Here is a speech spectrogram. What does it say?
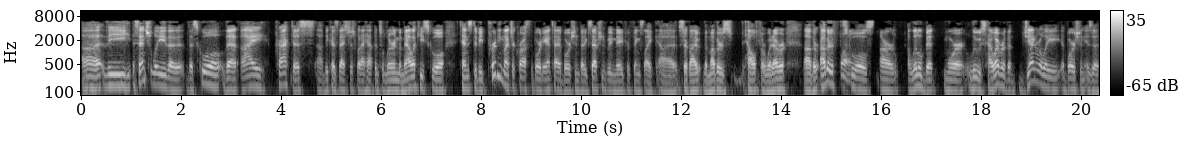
Uh, the essentially the the school that I practice, uh, because that's just what I happen to learn, the Maliki school tends to be pretty much across the board anti-abortion, but exceptions will be made for things like uh, survive the mother's health or whatever. Uh, the other right. schools are a little bit more loose. However, the generally abortion is a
